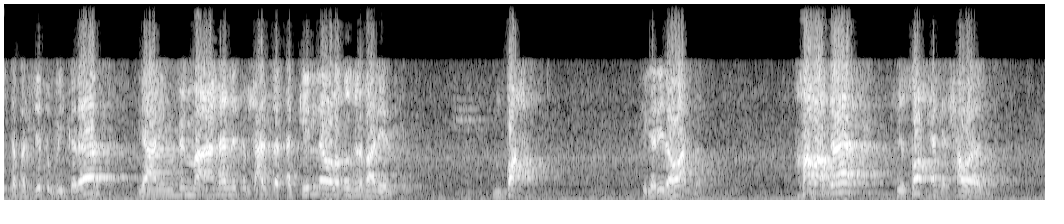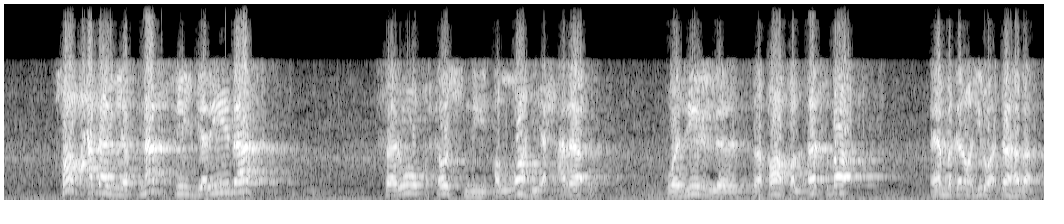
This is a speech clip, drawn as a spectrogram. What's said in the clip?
استفزته في الكلام. يعني بما معناه إن أنت مش عارف تأكلنا ولا تصرف علينا. انتحر. في جريدة واحدة. خبر ده في صفحة الحوادث. صفحة تانية في نفس الجريدة فاروق حسني الله يحرقه. وزير الثقافة الأسبق أيام ما كان وزير وقتها بقى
